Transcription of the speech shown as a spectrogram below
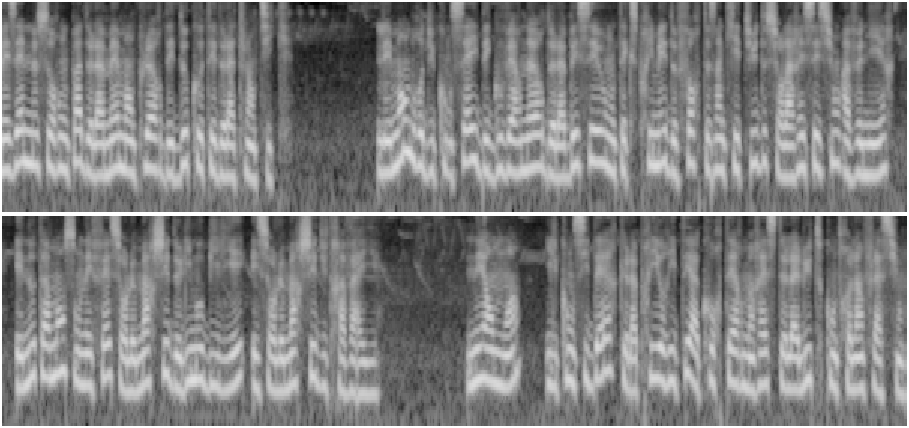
Mais elles ne seront pas de la même ampleur des deux côtés de l'Atlantique les membres du Conseil des gouverneurs de la BCE ont exprimé de fortes inquiétudes sur la récession à venir, et notamment son effet sur le marché de l'immobilier et sur le marché du travail. Néanmoins, ils considèrent que la priorité à court terme reste la lutte contre l'inflation.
